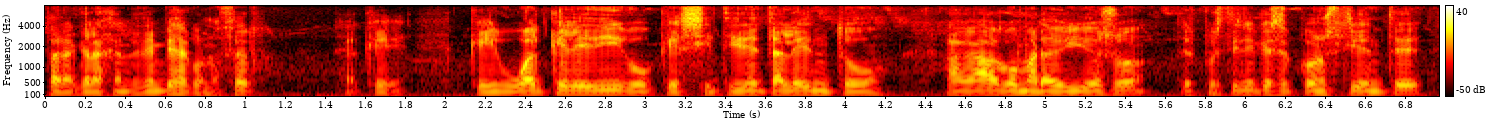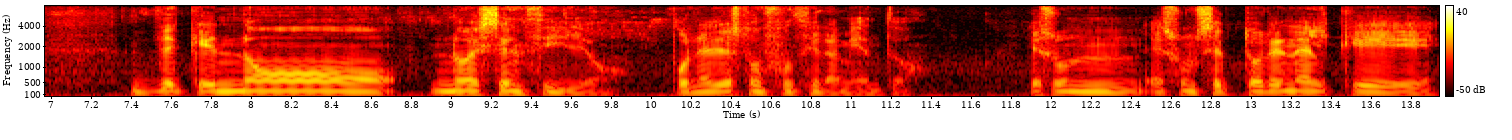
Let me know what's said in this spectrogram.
para que la gente te empiece a conocer. O sea, que, que igual que le digo que si tiene talento haga algo maravilloso, después tiene que ser consciente de que no, no es sencillo poner esto en funcionamiento. Es un, es un sector en el que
